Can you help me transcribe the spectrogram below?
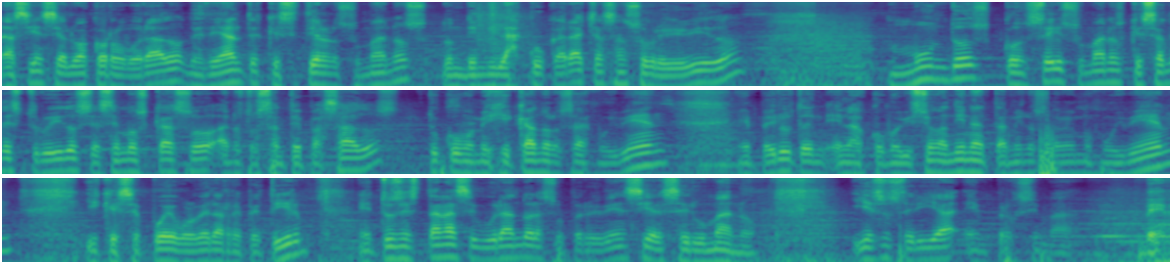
La ciencia lo ha corroborado desde antes que existieran los humanos, donde ni las cucarachas han sobrevivido mundos con seres humanos que se han destruido si hacemos caso a nuestros antepasados. Tú como mexicano lo sabes muy bien, en Perú en, la Comovisión Andina también lo sabemos muy bien y que se puede volver a repetir. Entonces están asegurando la supervivencia del ser humano y eso sería en próxima B.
